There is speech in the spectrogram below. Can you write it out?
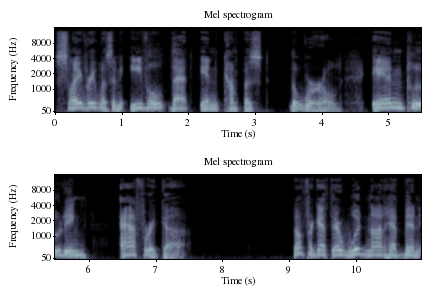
Slavery was an evil that encompassed the world, including Africa. Don't forget, there would not have been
